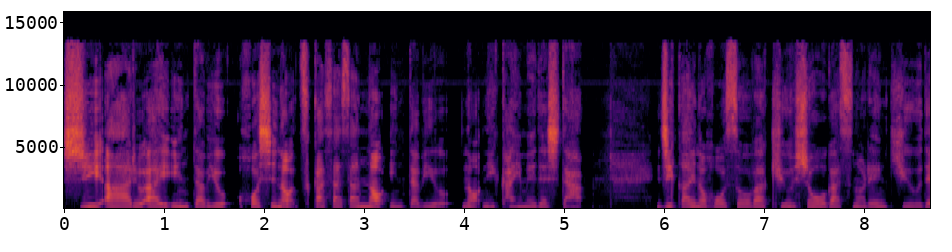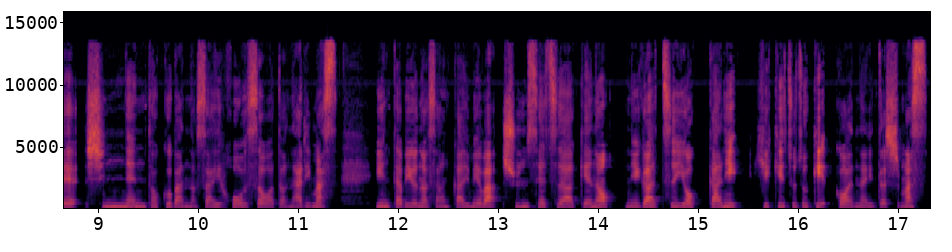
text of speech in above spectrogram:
CRI インタビュー星野司さんのインタビューの2回目でした。次回の放送は旧正月の連休で新年特番の再放送となります。インタビューの3回目は春節明けの2月4日に引き続きご案内いたします。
